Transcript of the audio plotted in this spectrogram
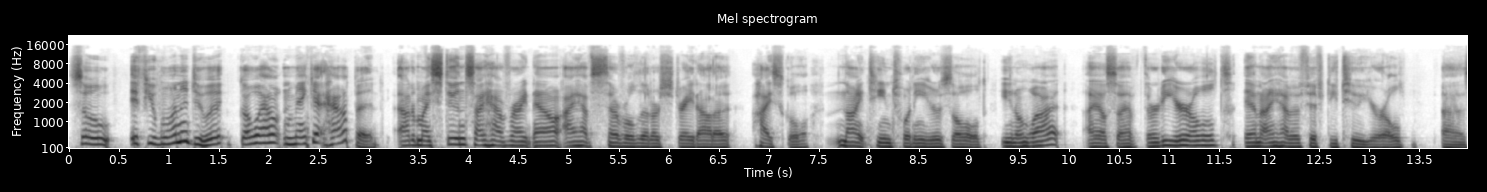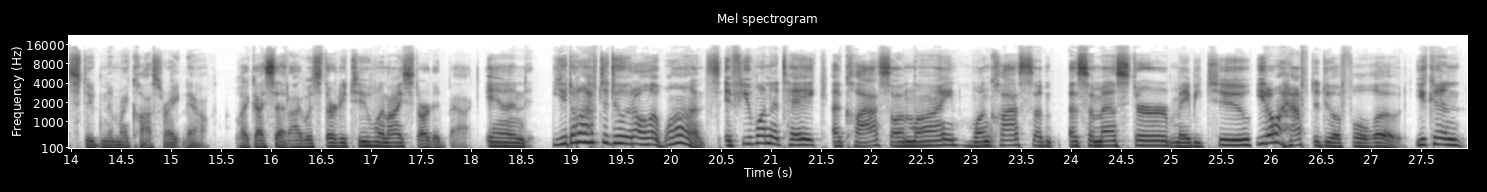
So if you want to do it, go out and make it happen. Out of my students I have right now, I have several that are straight out of high school, 19, 20 years old. You know what? I also have 30 year olds and I have a 52 year old uh, student in my class right now. Like I said, I was 32 when I started back. And you don't have to do it all at once. If you want to take a class online, one class a, a, semester, maybe two, you don't have to do a full load. You can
